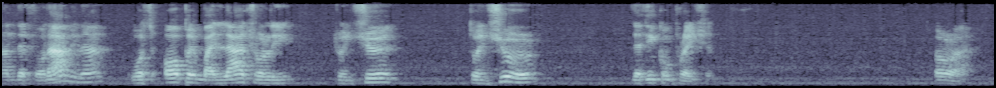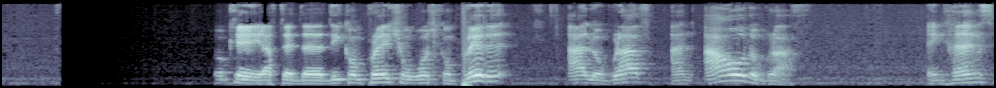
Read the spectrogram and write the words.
and the foramina was opened bilaterally to ensure to ensure the decompression. All right. Okay, after the decompression was completed, allograft and autograft enhanced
